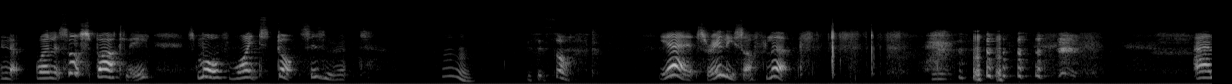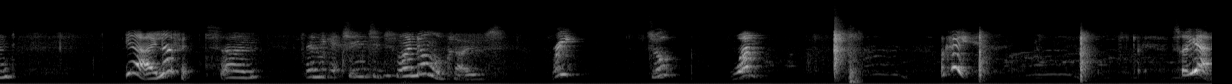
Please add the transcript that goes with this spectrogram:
No, well it's not sparkly. It's more of white dots, isn't it? Hmm. Is it soft? Yeah, it's really soft. Look. And yeah, I love it. So let me get changed into my normal clothes. Three, two, one. Okay. So yeah,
